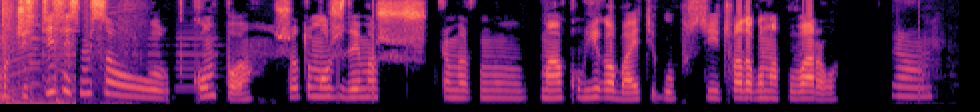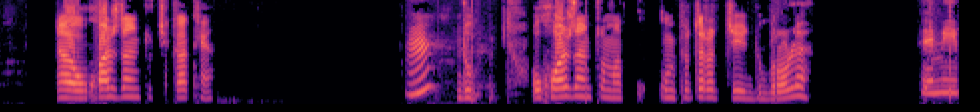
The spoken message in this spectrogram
прочисти си смисъл компа, защото може да имаш, примерно, малко гигабайти глупости и това да го натоварва. Да. А, охлаждането ти как е? М? Доб... Охлаждането на компютъра ти добро ли? е? Еми,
